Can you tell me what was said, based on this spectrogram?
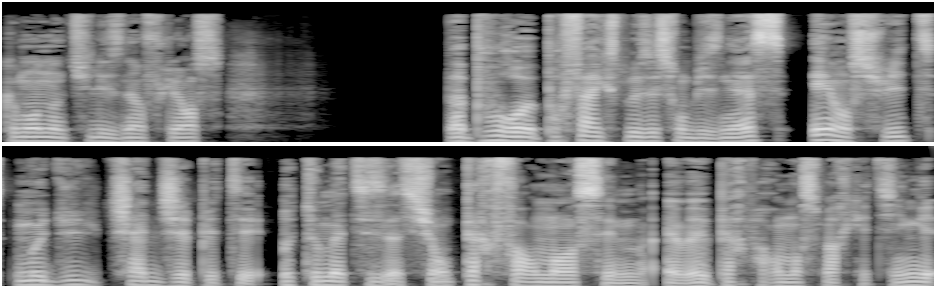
comment on utilise l'influence bah pour, euh, pour faire exploser son business. Et ensuite, module chat GPT, automatisation, performance et euh, performance marketing.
